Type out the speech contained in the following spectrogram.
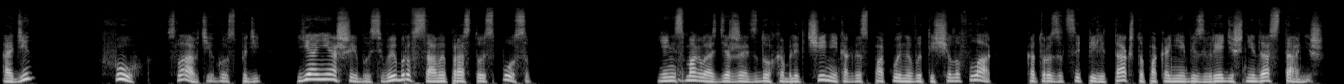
один. Фух, славьте, Господи. Я не ошиблась, выбрав самый простой способ. Я не смогла сдержать вздох облегчения, когда спокойно вытащила флаг, который зацепили так, что пока не обезвредишь, не достанешь.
